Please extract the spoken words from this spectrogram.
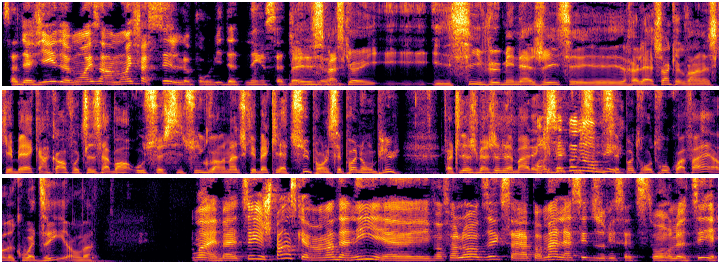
ça devient de moins en moins facile là, pour lui de tenir cette Ben, c'est parce que il- il- s'il veut ménager ses relations avec le gouvernement du Québec, encore faut-il savoir où se situe le gouvernement du Québec là-dessus, puis on le sait pas non plus. Fait que là, j'imagine le maire de On Québec sait pas non aussi, il sait pas trop trop quoi faire, là, quoi dire, là. Ouais, ben tu sais, je pense qu'à un moment donné, euh, il va falloir dire que ça a pas mal assez duré cette histoire-là. Tu sais,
